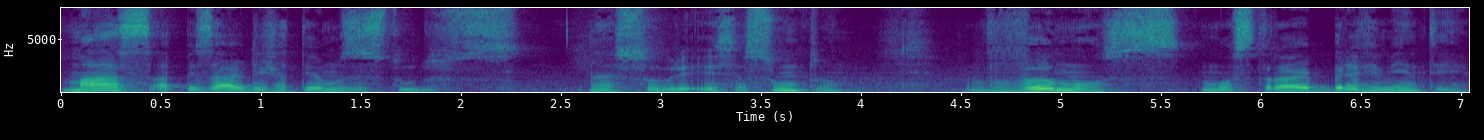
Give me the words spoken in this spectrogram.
Mas, apesar de já termos estudos né, sobre esse assunto, vamos mostrar brevemente,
